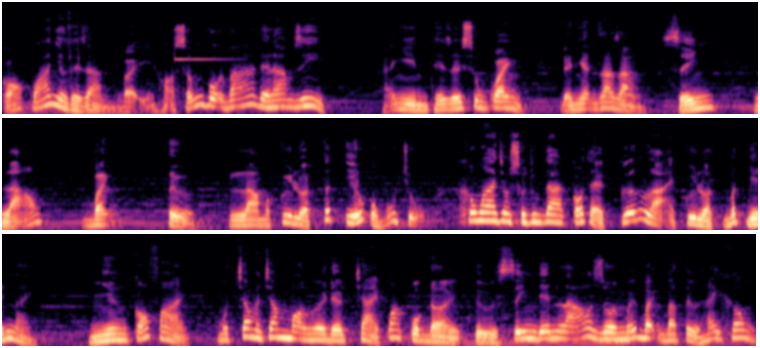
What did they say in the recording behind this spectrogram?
có quá nhiều thời gian, vậy họ sống vội vã để làm gì? Hãy nhìn thế giới xung quanh để nhận ra rằng sinh, lão, bệnh, tử là một quy luật tất yếu của vũ trụ. Không ai trong số chúng ta có thể cưỡng lại quy luật bất biến này. Nhưng có phải 100% mọi người đều trải qua cuộc đời từ sinh đến lão rồi mới bệnh và tử hay không?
